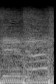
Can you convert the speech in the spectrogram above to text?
give up.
